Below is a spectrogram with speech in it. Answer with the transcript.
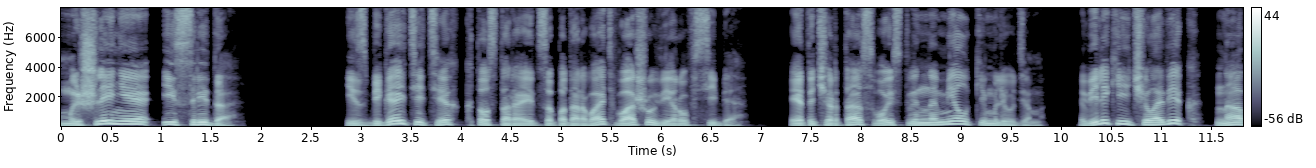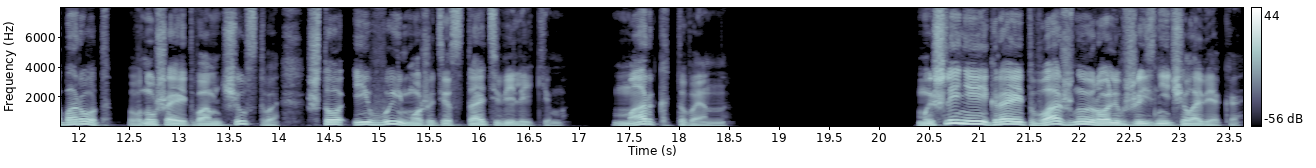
Мышление и среда. Избегайте тех, кто старается подорвать вашу веру в себя. Эта черта свойственна мелким людям. Великий человек, наоборот, внушает вам чувство, что и вы можете стать великим. Марк Твен Мышление играет важную роль в жизни человека.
